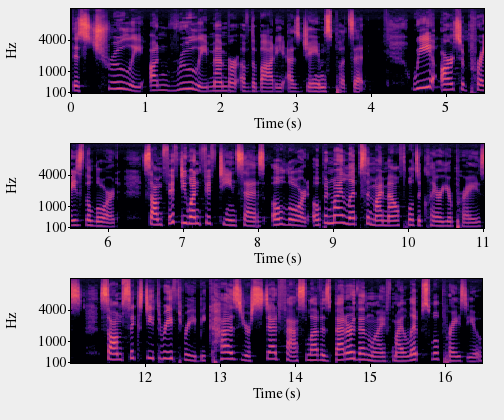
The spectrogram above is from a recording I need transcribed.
this truly unruly member of the body, as James puts it. We are to praise the Lord. Psalm 51:15 says, "O Lord, open my lips and my mouth will declare your praise." Psalm 63:3, "Because your steadfast love is better than life, my lips will praise you."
